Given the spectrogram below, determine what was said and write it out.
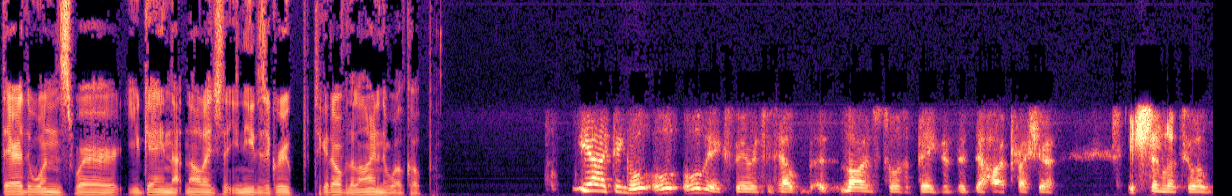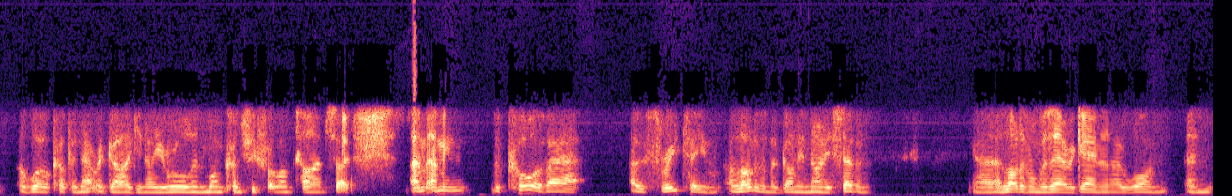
they're the ones where you gain that knowledge that you need as a group to get over the line in the World Cup. Yeah, I think all all, all the experiences help. Lions tours are big. The, the high pressure. It's similar to a, a, World Cup in that regard. You know, you're all in one country for a long time. So, um, I mean, the core of our 03 team, a lot of them have gone in 97. Uh, a lot of them were there again in 01. And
